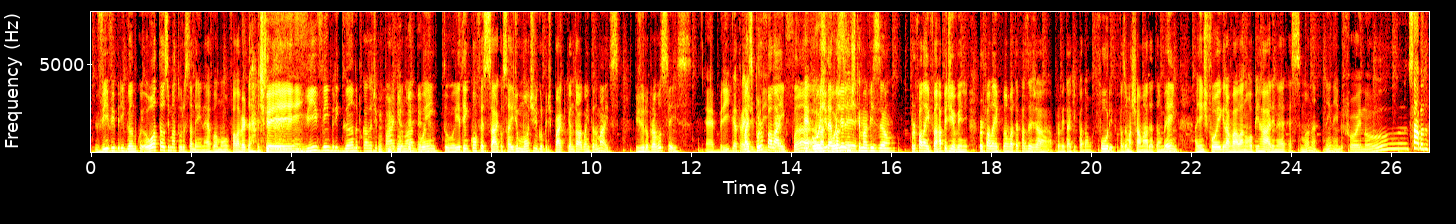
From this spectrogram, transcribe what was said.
vive brigando com. Ou até os imaturos também, né? Vamos falar a verdade. Sim. Vivem brigando por causa de parque. Eu não aguento. E eu tenho que confessar que eu saí de um monte de grupo de parque porque eu não tava aguentando mais. Juro pra vocês. É, briga atrás Mas de por briga. falar em fã. É, hoje hoje fazer... a gente tem uma visão por falar em fã, rapidinho, Vini. Por falar em fã, vou até fazer já, aproveitar aqui para dar um furo e pra fazer uma chamada também. A gente foi gravar lá no Hopi Hari, né? Essa semana? Nem lembro. Foi no sábado.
